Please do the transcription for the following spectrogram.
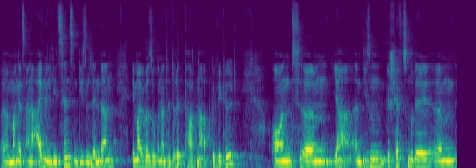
äh, mangels einer eigenen Lizenz in diesen Ländern immer über sogenannte Drittpartner abgewickelt. Und ähm, ja, an diesem Geschäftsmodell ähm,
